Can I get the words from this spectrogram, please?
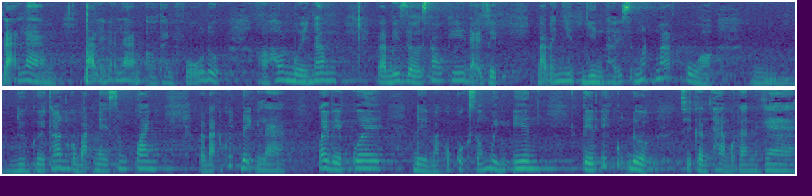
đã làm bạn ấy đã làm ở thành phố được à, hơn 10 năm và bây giờ sau khi đại dịch bạn ấy nhìn, nhìn thấy sự mất mát của nhiều người thân của bạn bè xung quanh và bạn quyết định là quay về quê để mà có cuộc sống bình yên tiền ít cũng được chỉ cần thả một đàn gà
